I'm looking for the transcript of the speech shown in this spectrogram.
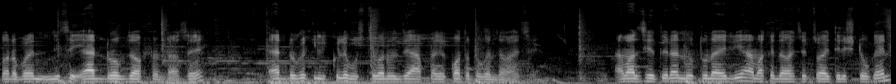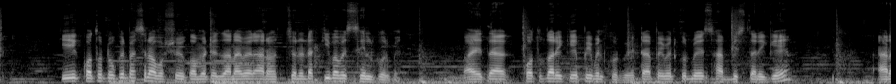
করার পরে নিচে অ্যাড ড্রপ যে অপশনটা আছে অ্যাড ড্রপে ক্লিক করলে বুঝতে পারবেন যে আপনাকে কত টোকেন দেওয়া হয়েছে। আমার যেহেতু এটা নতুন আইডি আমাকে দেওয়া হয়েছে চৌত্রিশ টোকেন কে কত টোকেন পাচ্ছেন অবশ্যই কমেন্টে জানাবেন, আর হচ্ছে এটা কীভাবে সেল করবেন। বা এটা কত তারিখে পেমেন্ট করবে, এটা পেমেন্ট করবে ছাব্বিশ তারিখে। আর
